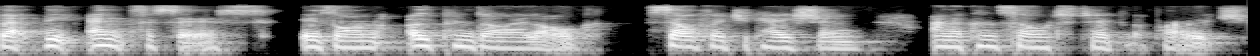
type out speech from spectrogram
that the emphasis is on open dialogue, self education, and a consultative approach.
